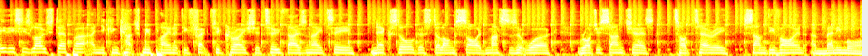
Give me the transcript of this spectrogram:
Hey, this is Low Steppa, and you can catch me playing at Defected Croatia 2018 next August alongside Masters at Work, Roger Sanchez, Todd Terry, Sam Divine, and many more.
